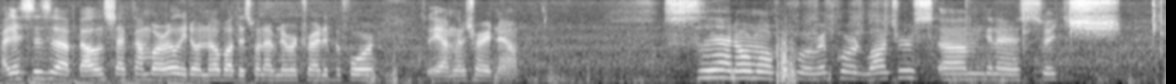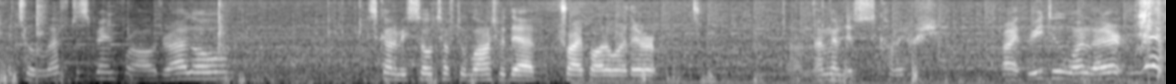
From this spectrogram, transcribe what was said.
I guess this is a balance type combo. I really don't know about this one. I've never tried it before. So yeah, I'm gonna try it now. So yeah, normal for ripcord launchers. I'm gonna switch it to left to spin for L-Drago. It's gonna be so tough to launch with that tripod over there. Um, I'm gonna just come here. Alright, three, two, one, let rip!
